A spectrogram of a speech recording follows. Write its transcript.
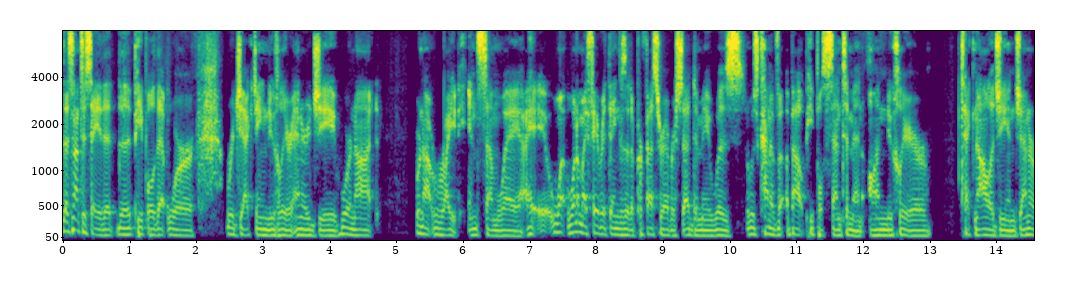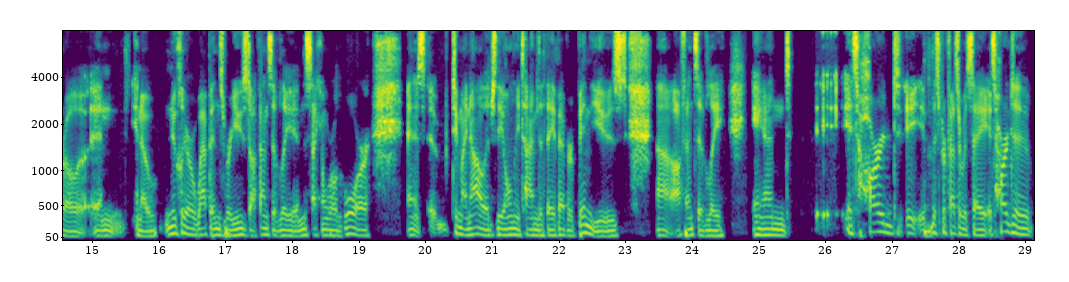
that's not to say that the people that were rejecting nuclear energy were not were not right in some way. I, one of my favorite things that a professor ever said to me was was kind of about people's sentiment on nuclear technology in general. And, you know, nuclear weapons were used offensively in the Second World War. And it's, to my knowledge, the only time that they've ever been used uh, offensively. And it's hard. This professor would say it's hard to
